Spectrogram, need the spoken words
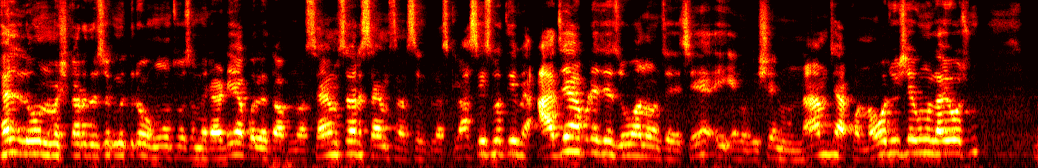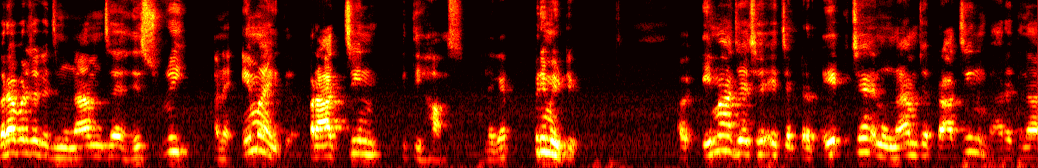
હેલો, નમસ્કાર દર્શક મિત્રો, હું છું સમીર રાડિયા બોલે તો આપનો Sam sir Sam sir C plus classes વતી. આજે આપણે જે જોવાનો જે છે એ એનો વિષયનું નામ છે. આખો નવો જ વિષય હું લાવ્યો છું. બરાબર છે કે જેનું નામ છે હિસ્ટ્રી અને એમાં પ્રાચીન ઇતિહાસ, એટલે કે પ્રિમિટિવ હવે એમાં જે છે એ ચેપ્ટર એક છે. એનું નામ છે પ્રાચીન ભારતના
